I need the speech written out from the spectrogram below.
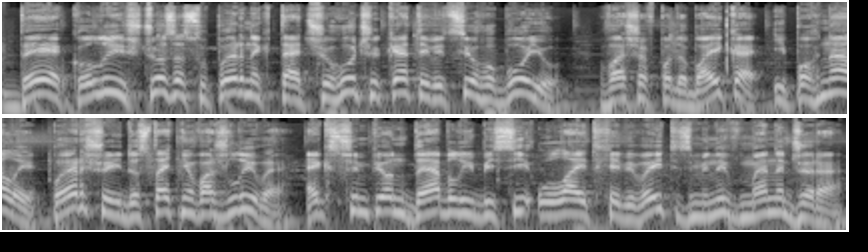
Де, коли, що за суперник та чого чекати від цього бою? Ваша вподобайка і погнали. Перше і достатньо важливе. Екс-чемпіон WBC у Light Heavyweight змінив менеджера.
